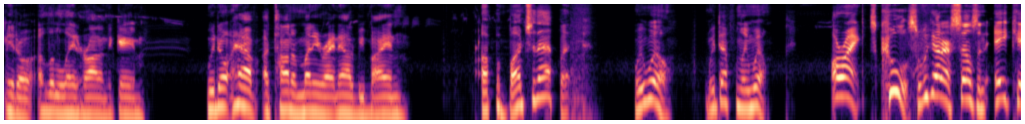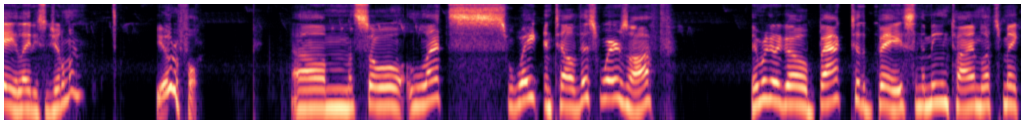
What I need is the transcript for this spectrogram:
you know, a little later on in the game. We don't have a ton of money right now to be buying up a bunch of that, but we will. We definitely will. All right, cool. So we got ourselves an AK, ladies and gentlemen. Beautiful. Um, so let's wait until this wears off. Then we're going to go back to the base. In the meantime, let's make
